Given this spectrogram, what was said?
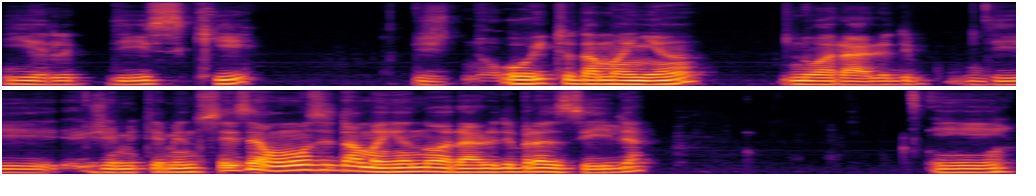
e ele diz que 8 da manhã no horário de, de GMT-6 é 11 da manhã no horário de Brasília. E,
